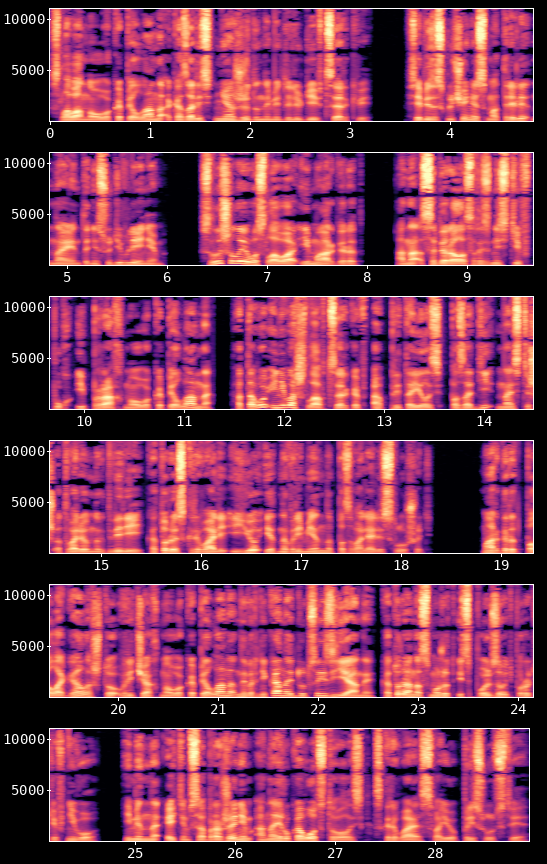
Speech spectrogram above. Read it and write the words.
Слова нового капеллана оказались неожиданными для людей в церкви. Все без исключения смотрели на Энтони с удивлением. Слышала его слова и Маргарет. Она собиралась разнести в пух и прах нового капеллана, а того и не вошла в церковь, а притаилась позади настежь отворенных дверей, которые скрывали ее и одновременно позволяли слушать. Маргарет полагала, что в речах нового капеллана наверняка найдутся изъяны, которые она сможет использовать против него. Именно этим соображением она и руководствовалась, скрывая свое присутствие.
